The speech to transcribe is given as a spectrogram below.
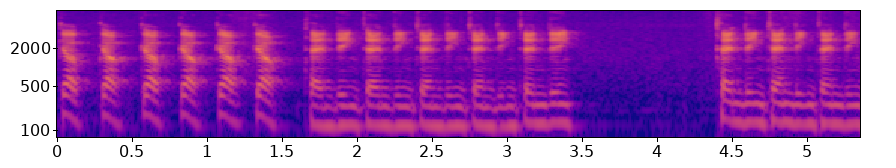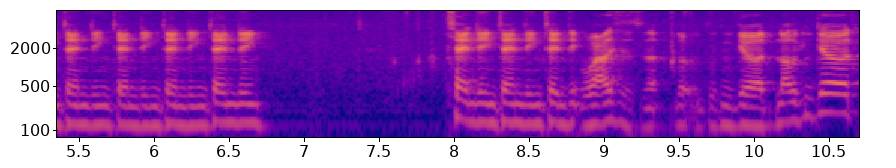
Go, go, go, go, go, go. Tending, tending, tending, tending, tending. Tending, tending, tending, tending, tending, tending, tending. Tending, tending, tending. Wow, this is not looking good. Not looking good.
